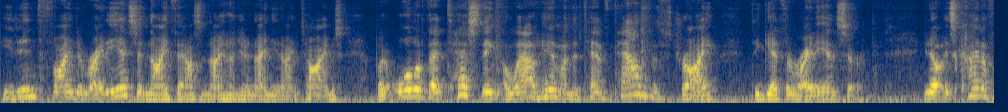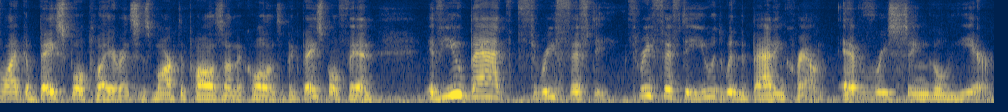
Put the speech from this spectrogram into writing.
he didn't find the right answer 9,999 times, but all of that testing allowed him on the 10,000th try to get the right answer. You know, it's kind of like a baseball player, and since Mark DePaul is on the call and is a big baseball fan, if you bat 350, 350, you would win the batting crown every single year.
